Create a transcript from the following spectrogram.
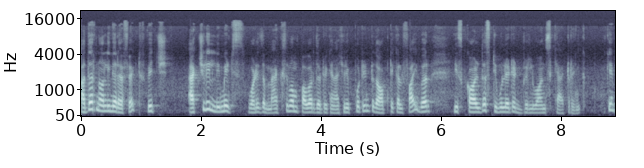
other nonlinear effect which actually limits what is the maximum power that we can actually put into the optical fiber is called the stimulated Brillouin scattering. Okay.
